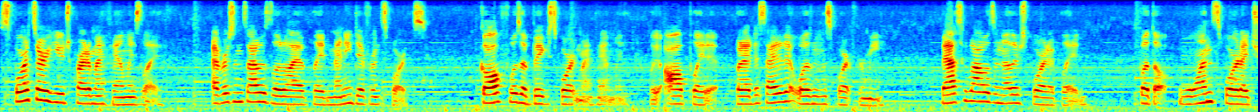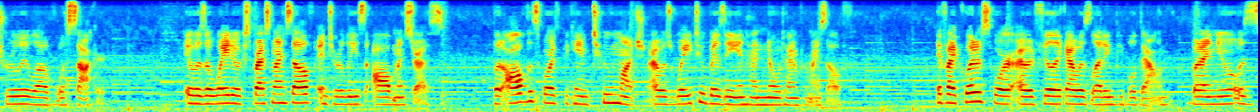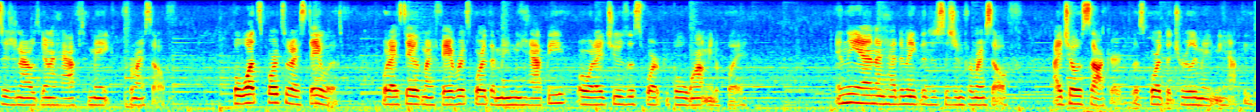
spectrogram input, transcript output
Sports are a huge part of my family's life. Ever since I was little, I have played many different sports. Golf was a big sport in my family. We all played it, but I decided it wasn't the sport for me. Basketball was another sport I played, but the one sport I truly loved was soccer. It was a way to express myself and to release all my stress. But all of the sports became too much. I was way too busy and had no time for myself. If I quit a sport, I would feel like I was letting people down, but I knew it was a decision I was going to have to make for myself. But what sports would I stay with? Would I stay with my favorite sport that made me happy, or would I choose the sport people want me to play? In the end, I had to make the decision for myself. I chose soccer, the sport that truly made me happy.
